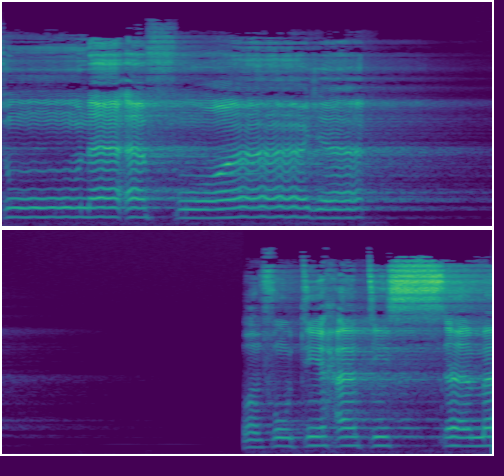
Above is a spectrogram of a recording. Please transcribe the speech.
فتأتون أفواجا وفتحت السماء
